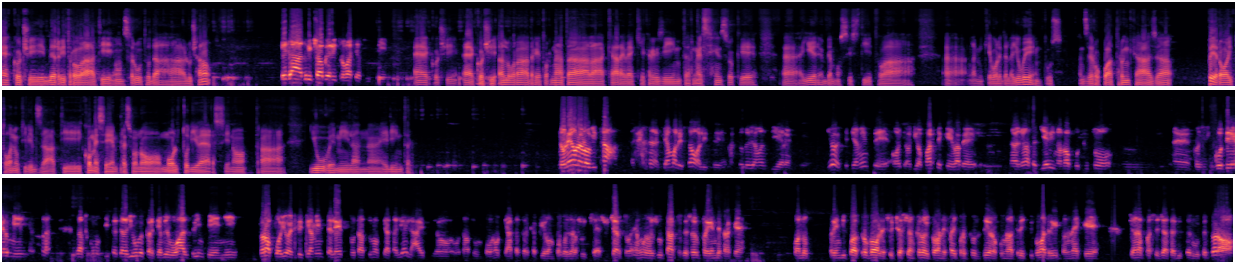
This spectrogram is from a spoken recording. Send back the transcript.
Eccoci, ben ritrovati. Un saluto da Luciano. E da Adri, ciao, ben ritrovati a tutti. Eccoci, eccoci. Allora, Adri, è tornata la cara e vecchia crisi Inter, nel senso che eh, ieri abbiamo assistito all'amichevole della Juventus, 0-4 in casa, però i toni utilizzati, come sempre, sono molto diversi no? tra Juve, Milan ed Inter. Non è una novità, siamo alle solite, cosa dobbiamo dire? Io effettivamente, oddio, a parte che vabbè, nella giornata di ieri non ho potuto eh, così, godermi la, la sconfitta della Juve perché avevo altri impegni, però poi ho effettivamente letto, ho dato un'occhiata agli highlights, ho, ho dato un po' un'occhiata per capire un po' cosa era successo. Certo è un risultato che sorprende perché quando prendi quattro gol è successo anche noi, però ne fai proprio zero con un Atletico Madrid, non è che sia una passeggiata di salute, però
